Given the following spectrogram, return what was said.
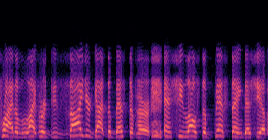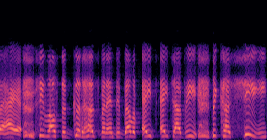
pride of life. Her desire got the best of her. And she lost the best thing that she ever had. She lost a good husband and developed HIV because she,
